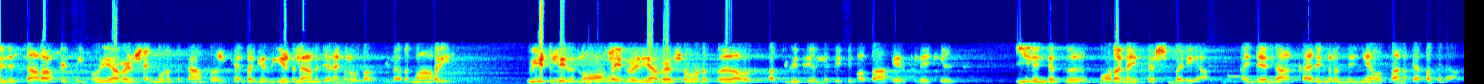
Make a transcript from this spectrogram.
രജിസ്ട്രാർ ഓഫീസിൽ പോയി അപേക്ഷയും കൊടുത്ത് കാത്തു നിൽക്കേണ്ട ഗതികേടിലാണ് ജനങ്ങളുള്ളത്. ഇതത് മാറി. വീട്ടിലിരുന്ന് ഓൺലൈൻ വഴി അപേക്ഷ കൊടുത്ത് അവർക്ക് സർട്ടിഫിക്കറ്റ് ലഭിക്കുന്ന സാഹചര്യത്തിലേക്ക് ഈ രംഗത്ത് മോഡേണൈസേഷൻ വരിക. അതിന്റെ എല്ലാ കാര്യങ്ങളും നീങ്ങി അവസാന ഘട്ടത്തിലാണ്.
